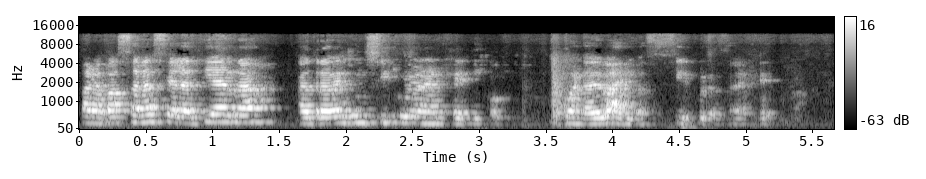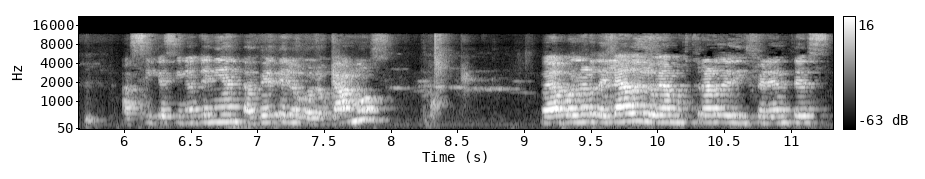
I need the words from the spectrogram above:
para pasar hacia la tierra a través de un círculo energético. Bueno, de varios círculos energéticos. Así que si no tenían tapete, lo colocamos. Voy a poner de lado y lo voy a mostrar de diferentes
